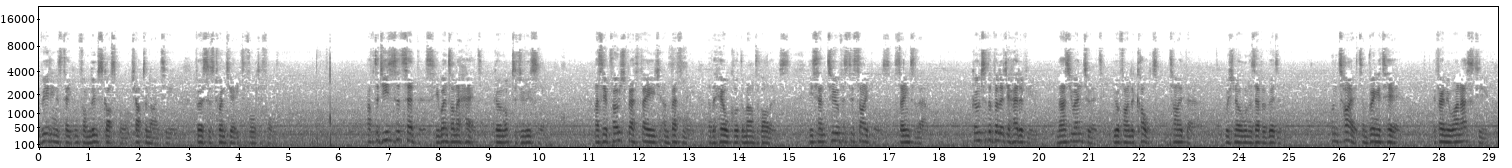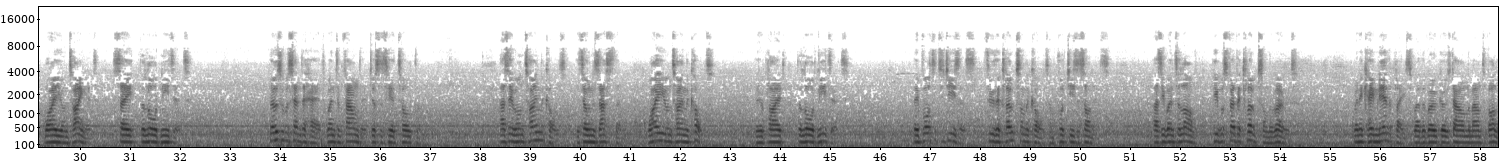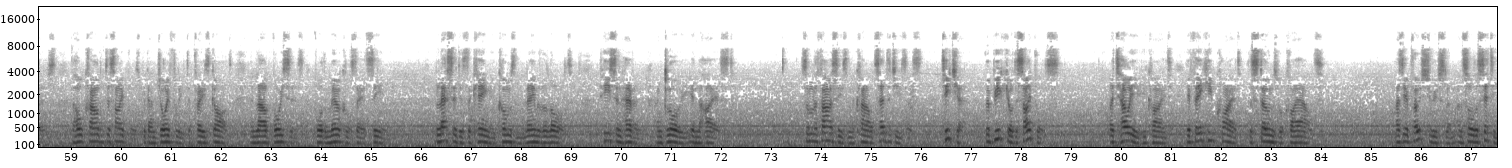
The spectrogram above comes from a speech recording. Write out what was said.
The reading is taken from Luke's Gospel, chapter 19, verses 28 to 44. After Jesus had said this, he went on ahead, going up to Jerusalem. As he approached Bethphage and Bethany at the hill called the Mount of Olives, he sent two of his disciples, saying to them, Go to the village ahead of you, and as you enter it, you will find a colt tied there, which no one has ever ridden. Untie it and bring it here. If anyone asks you, Why are you untying it? say, The Lord needs it. Those who were sent ahead went and found it just as he had told them. As they were untying the colt, its owners asked them, Why are you untying the colt? They replied, The Lord needs it. They brought it to Jesus, threw their cloaks on the colt, and put Jesus on it. As he went along, people spread their cloaks on the road. When he came near the place where the road goes down the Mount of Olives, the whole crowd of disciples began joyfully to praise God in loud voices for the miracles they had seen. Blessed is the King who comes in the name of the Lord. Peace in heaven and glory in the highest. Some of the Pharisees in the crowd said to Jesus, Teacher, rebuke your disciples. I tell you, he cried, if they keep quiet, the stones will cry out. As he approached Jerusalem and saw the city,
